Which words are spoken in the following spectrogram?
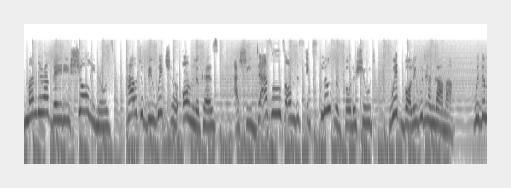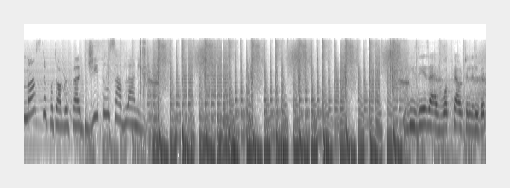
Mandira Bedi surely knows how to bewitch her onlookers as she dazzles on this exclusive photo shoot with Bollywood Hungama with the master photographer Jitu Savlani. These days I've worked out a little bit,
